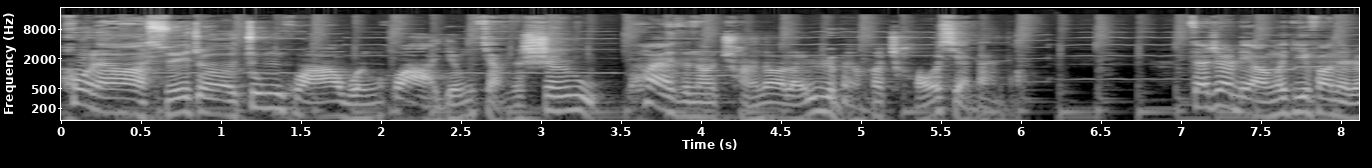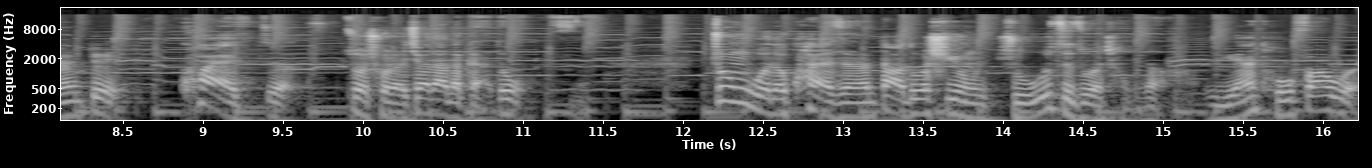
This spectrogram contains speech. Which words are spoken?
后来啊，随着中华文化影响的深入，筷子呢传到了日本和朝鲜半岛，在这两个地方的人对筷子做出了较大的改动。中国的筷子呢，大多是用竹子做成的，圆头方位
